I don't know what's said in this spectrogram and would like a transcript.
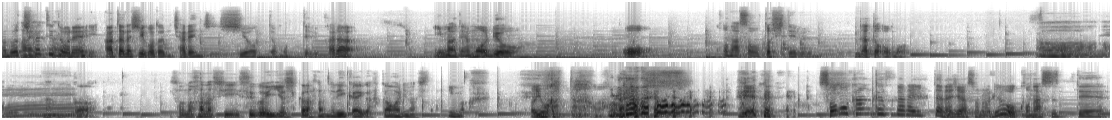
あ、どっちかっていうと俺、はいはい新しいことにチャレンジしようって思ってるから今でも量をこなそうとしてるんだと思う。そうねなんか、その話、すごい吉川さんの理解が深まりました、今。あよかった。でその感覚から言ったらじゃあその量をこなすって、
